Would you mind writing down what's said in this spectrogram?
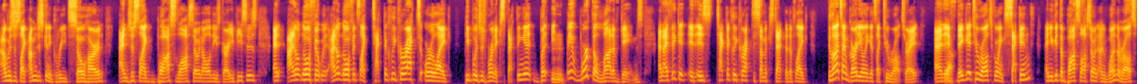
I was just like, I'm just gonna greed so hard and just like boss lost zone all of these Guardy pieces, and I don't know if it, I don't know if it's like technically correct or like people just weren't expecting it, but mm-hmm. it, it, worked a lot of games. And I think it, it is technically correct to some extent that if like because a lot of time Guardy only gets like two Ralts, right? And yeah. if they get two Ralts going second and you get the boss lost zone on one of the Ralts,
